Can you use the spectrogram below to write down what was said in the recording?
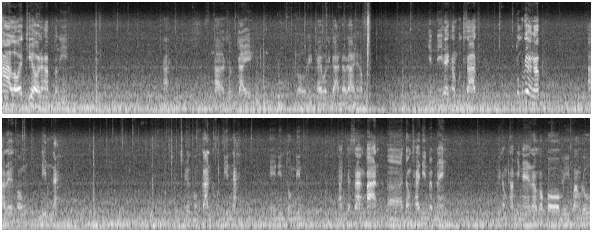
ห้าร้อยเที่ยวนะครับ ตัวนี้นะถ้าสนใจก็เรียกใช้บริการเราได้นะครับ ยินดีให้คำปรึกษาทุกเรื่องครับเรื่องของดินนะ เรื่องของการขุดดินนะ ดินถมดินการจะสร้างบ้านต้องใช้ดินแบบไหน หรือต้องทำยังไงเราก็พอมีความรู้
